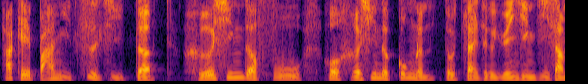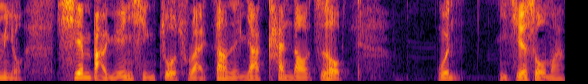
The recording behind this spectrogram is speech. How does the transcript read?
它可以把你自己的核心的服务或核心的功能都在这个原型机上面有。先把原型做出来，让人家看到之后，问你接受吗？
